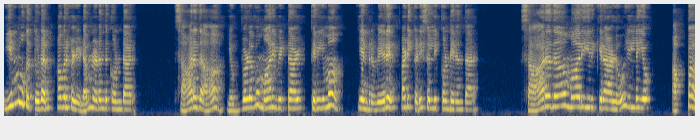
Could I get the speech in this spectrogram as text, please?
இன்முகத்துடன் அவர்களிடம் நடந்து கொண்டார். சாரதா எவ்வளவு மாறிவிட்டாள் தெரியுமா? என்று வேறு அடிக்கடி சொல்லிக் கொண்டிருந்தார் சாரதா மாறி இருக்கிறாளோ இல்லையோ? அப்பா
